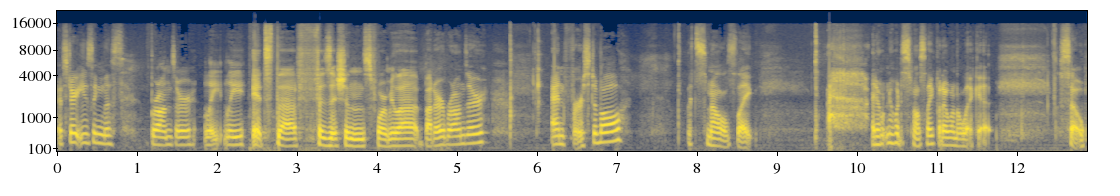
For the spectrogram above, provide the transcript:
I've started using this bronzer lately. It's the Physicians Formula Butter Bronzer. And first of all, it smells like, I don't know what it smells like, but I want to lick it. So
